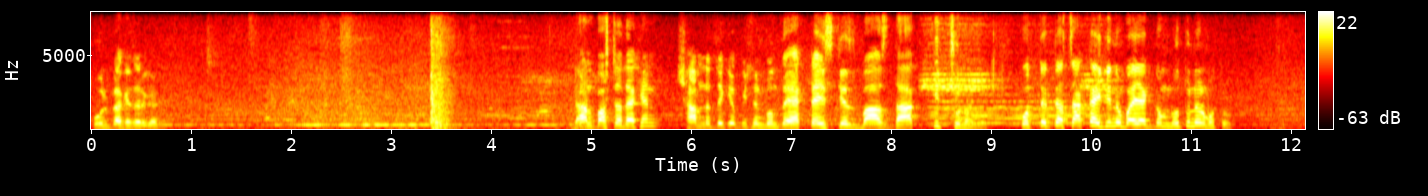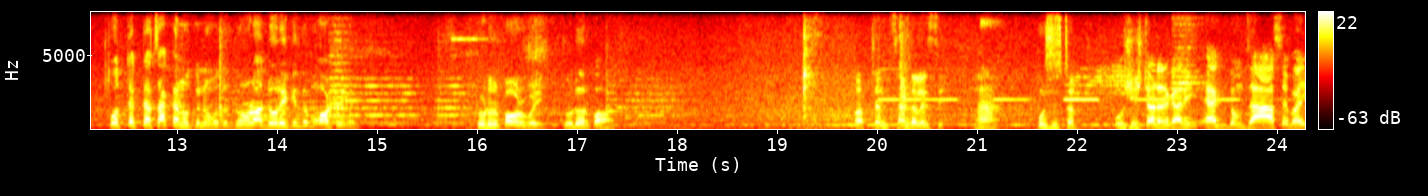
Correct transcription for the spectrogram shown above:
ফুল প্যাকেজের গাড়ি। ডান পাশটা দেখেন সামনে থেকে পিছন পর্যন্ত একটা স্কেচ বাস দাগ কিচ্ছু নাই। প্রত্যেকটা চাকাই কিন্তু ভাই একদম নতুনের মতো। প্রত্যেকটা চাকা নতুনের মতো। দোনোটা ডোরে কিন্তু অটো ভাই। টোটোর power by two door power পাচ্ছেন স্যান্ডেল এসি হ্যাঁ। পঁচিশ টান পুশ স্টারের গাড়ি একদম যা আছে ভাই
